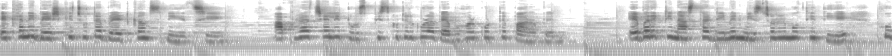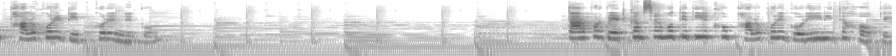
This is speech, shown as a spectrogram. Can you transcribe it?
এখানে বেশ কিছুটা ব্রেড ক্রামস নিয়েছি। আপনারা চাইলে টুস্ট বিস্কুটের গুঁড়া ব্যবহার করতে পারবেন। এবার একটি নাস্তা ডিমের মিশ্রণের মধ্যে দিয়ে খুব ভালো করে ডিপ করে নেব। তারপর ব্রেড ক্রামসের মধ্যে দিয়ে খুব ভালো করে গড়িয়ে নিতে হবে।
